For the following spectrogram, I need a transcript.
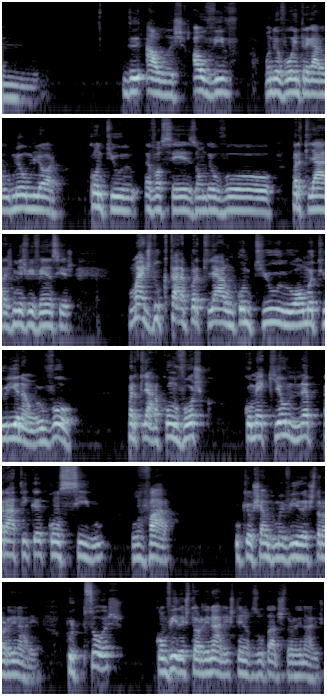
um, de aulas ao vivo, onde eu vou entregar o meu melhor conteúdo a vocês, onde eu vou partilhar as minhas vivências. Mais do que estar a partilhar um conteúdo ou uma teoria, não. Eu vou partilhar convosco como é que eu, na prática, consigo levar o que eu chamo de uma vida extraordinária. Porque pessoas com vidas extraordinárias têm resultados extraordinários.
